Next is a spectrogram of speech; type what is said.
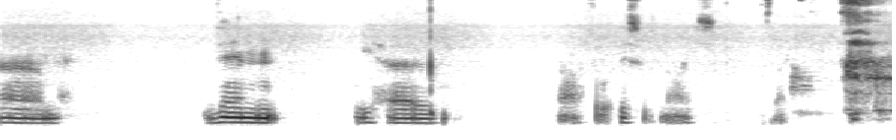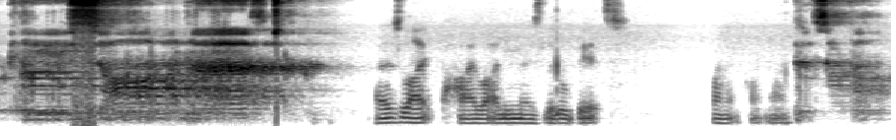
Um, then we have. Oh, I thought this was nice. I just like highlighting those little bits. I find that quite nice.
